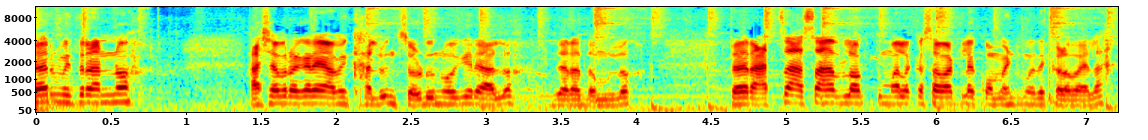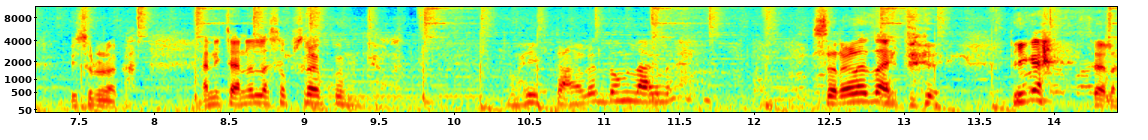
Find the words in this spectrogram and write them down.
तर मित्रांनो अशा प्रकारे आम्ही खालून चढून वगैरे आलो जरा दमलो. तर आजचा असा हा ब्लॉग तुम्हाला कसा वाटला कॉमेंटमध्ये कळवायला विसरू नका. आणि चॅनलला सबस्क्राईब करून ठेवा. भाई चांगलंच दम लागलं. सरळच आहे ते. ठीक आहे? चला.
